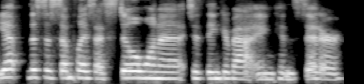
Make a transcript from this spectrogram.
yep, this is someplace I still want to think about and consider.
